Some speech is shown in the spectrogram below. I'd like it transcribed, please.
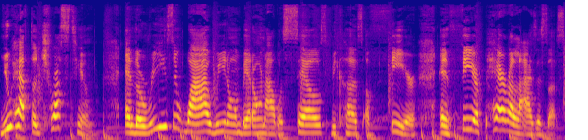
You have to trust him. And the reason why we don't bet on ourselves because of fear. And fear paralyzes us.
